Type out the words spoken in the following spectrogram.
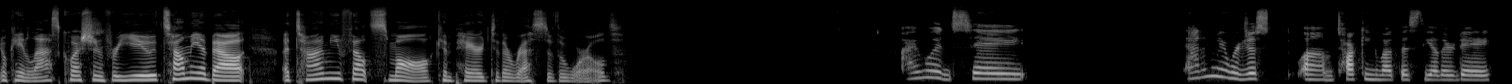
Okay, last question for you. Tell me about a time you felt small compared to the rest of the world. I would say Adam and I were just um, talking about this the other day.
